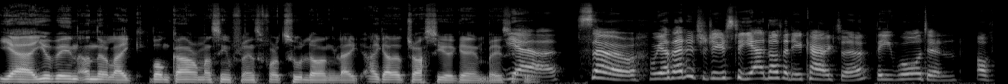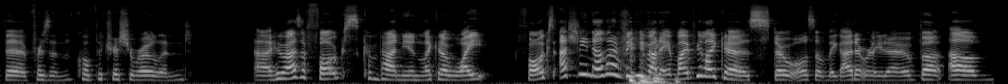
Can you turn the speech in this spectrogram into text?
yeah, you've been under like Von Karma's influence for too long. Like, I gotta trust you again, basically. Yeah. So we are then introduced to yet another new character, the warden of the prison, called Patricia Roland, uh, who has a fox companion, like a white fox. Actually, now that I'm thinking about it, it might be like a stoat or something. I don't really know, but um,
